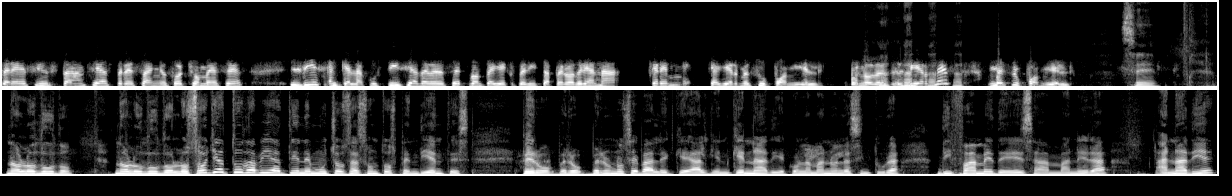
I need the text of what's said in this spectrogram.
tres instancias, tres años, ocho meses, y dicen que la justicia debe ser pronta y expedita, pero Adriana, créeme que ayer me supo a miel. Bueno, desde el viernes me supo a miel. Sí, no lo dudo, no lo dudo. Lozoya todavía tiene muchos asuntos pendientes. Pero, pero, pero no se vale que alguien, que nadie con la mano en la cintura difame de esa manera a nadie.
